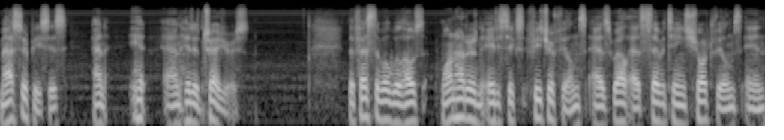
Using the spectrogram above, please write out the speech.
masterpieces, and, and hidden treasures. The festival will host 186 feature films as well as 17 short films in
